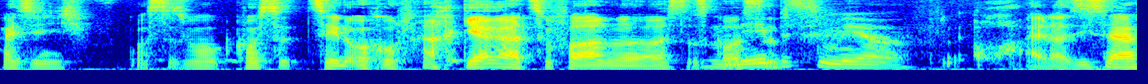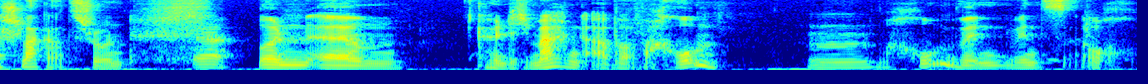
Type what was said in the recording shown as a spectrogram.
weiß ich nicht, was das überhaupt kostet, 10 Euro nach Gera zu fahren oder was das Nee, kostet. ein bisschen mehr. oh, Alter, siehst du, ja schlackert's schon. Ja. Und ähm, könnte ich machen, aber warum? Hm. Warum, wenn es auch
